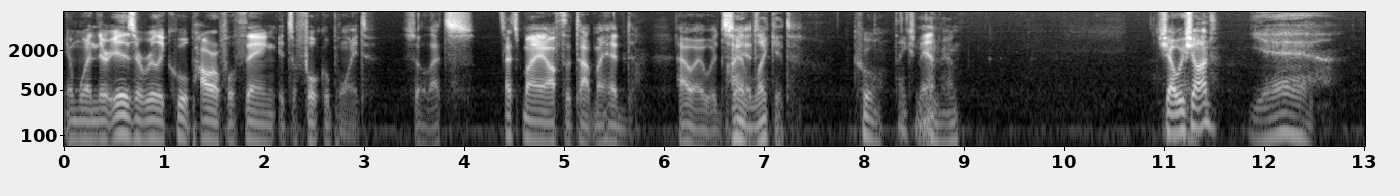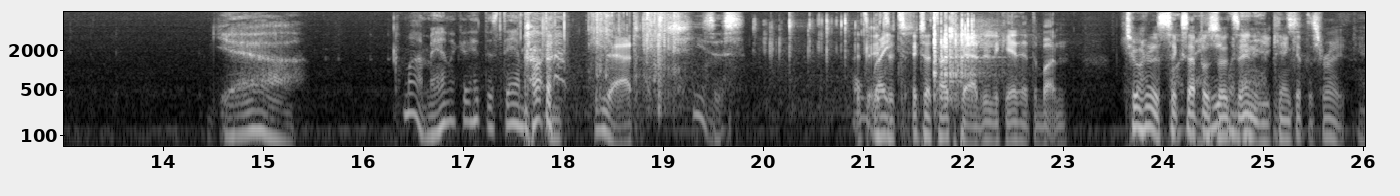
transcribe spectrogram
And when there is a really cool, powerful thing, it's a focal point. So that's that's my off the top of my head how I would say I it. like it. Cool. Thanks, Yeah, man. man. Shall we, Sean? Yeah. Yeah. Come on, man. I can hit this damn button. Do that. Jesus. It's, Right. it's, a, it's a touchpad and you can't hit the button. 206 I hate episodes when in, that and you can't happens. get this right. Yeah.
